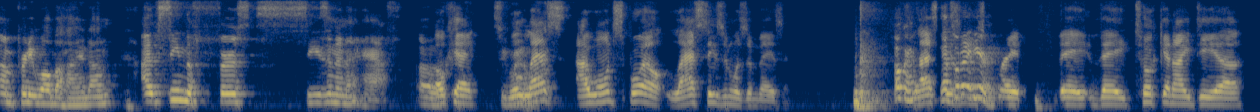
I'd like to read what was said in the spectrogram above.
I'm pretty well behind on. I've seen the first season and a half. Of Okay. Superman Well, last I won't spoil. Last season was amazing. Okay, Last that's what I hear. Great. They they took an idea,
